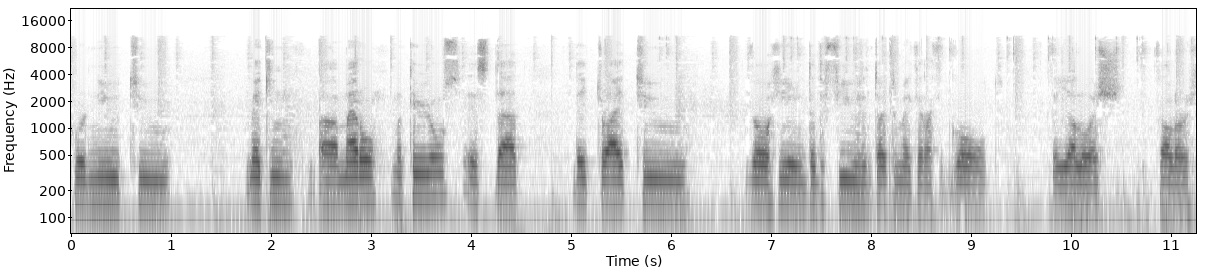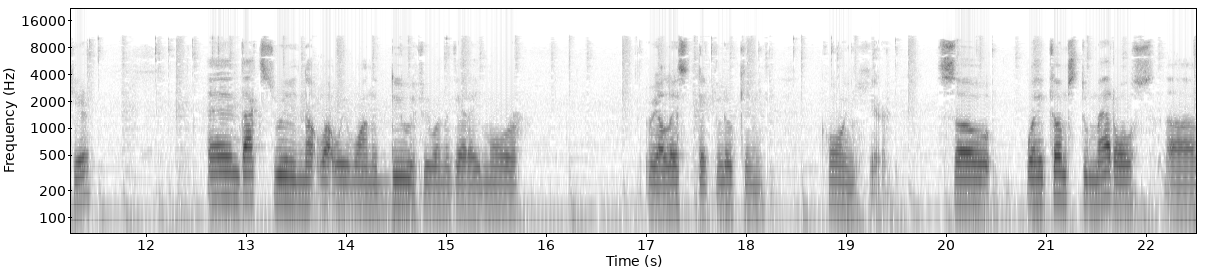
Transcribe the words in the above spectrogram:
who are new to making uh, metal materials is that they try to go here in the diffuse and try to make it like a gold a yellowish color here. And that's really not what we want to do if we want to get a more realistic looking coin here. So when it comes to metals uh,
